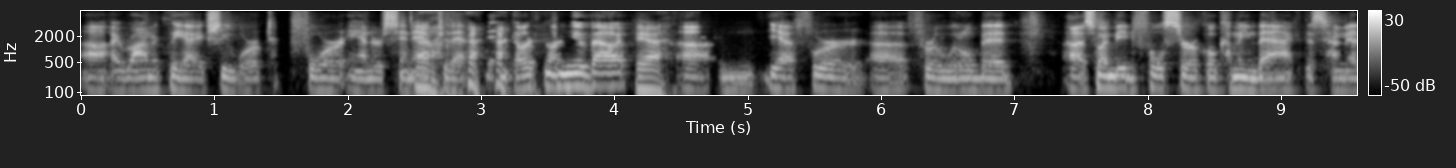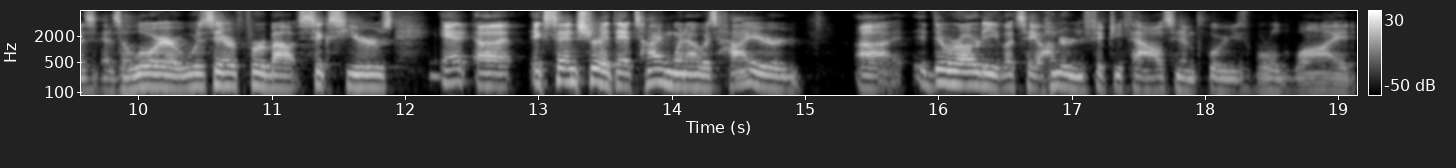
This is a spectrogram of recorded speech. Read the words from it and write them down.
Uh, ironically, I actually worked for Andersen after oh. that I was telling you about. Yeah, um, yeah, for uh, for a little bit. Uh, so I made full circle coming back this time as as a lawyer. Was there for about six years. At uh, Accenture at that time when I was hired, uh, there were already let's say 150,000 employees worldwide.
